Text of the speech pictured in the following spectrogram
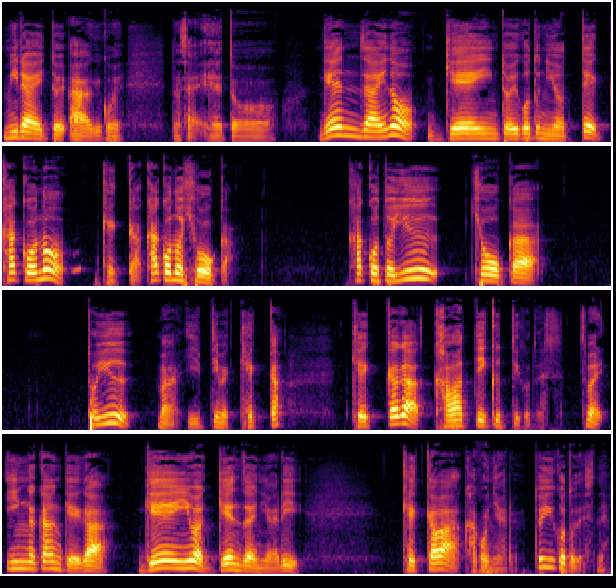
未来とあごめんなさいえっ、と現在の原因ということによって過去の結果、過去の評価、過去という評価という、まあ言ってみれば結果、結果が変わっていくっていうことです。つまり因果関係が原因は現在にあり、結果は過去にあるということですね。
